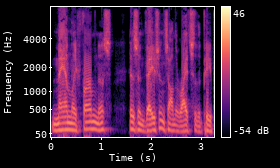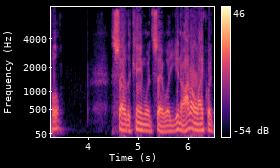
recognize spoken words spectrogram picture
manly firmness his invasions on the rights of the people. So the king would say, Well, you know, I don't like what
